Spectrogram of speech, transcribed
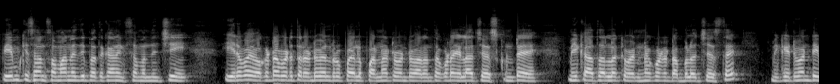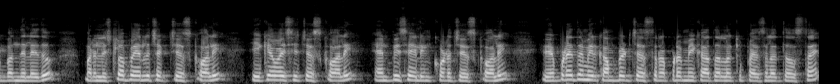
పీఎం కిసాన్ సమాన్ నిధి పథకానికి సంబంధించి ఇరవై ఒకటో విడత రెండు వేల రూపాయలు పడినటువంటి వారంతా కూడా ఇలా చేసుకుంటే మీ ఖాతాల్లోకి వెంటనే కూడా డబ్బులు వచ్చేస్తాయి. మీకు ఎటువంటి ఇబ్బంది లేదు. మరి లిస్ట్లో పేర్లు చెక్ చేసుకోవాలి. ఈకేవైసీ చేసుకోవాలి. ఎన్పిసిఐ లింక్ కూడా చేసుకోవాలి. ఇవి ఎప్పుడైతే మీరు కంప్లీట్ చేస్తారో అప్పుడే మీ ఖాతాల్లోకి పైసలు అయితే వస్తాయి.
